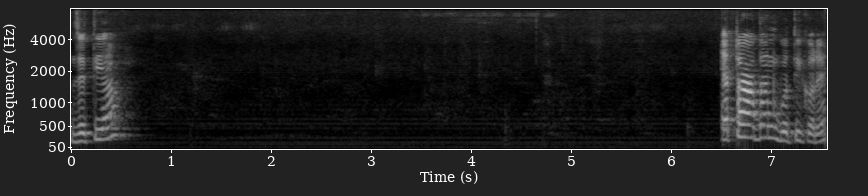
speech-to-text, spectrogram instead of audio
যেতিয়া এটা আদান গতি কৰে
